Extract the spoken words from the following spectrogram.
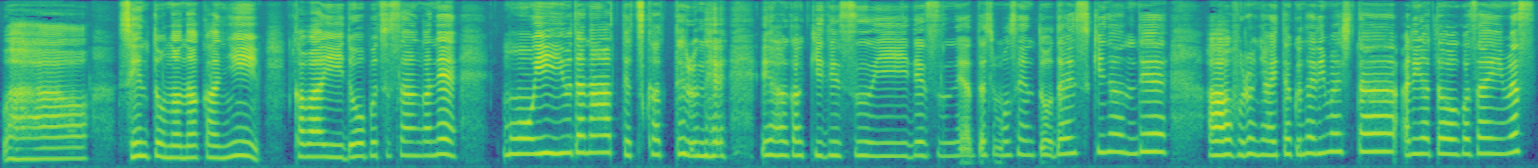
わー、銭湯の中に可愛い動物さんがね、もういい湯だなって使ってるね、絵はがきです。いいですね。私も銭湯大好きなんで、ああ、風呂に会いたくなりました。ありがとうございます。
